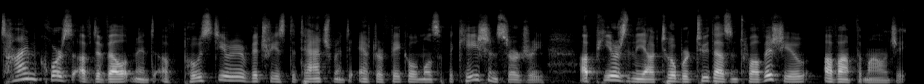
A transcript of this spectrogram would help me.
Time Course of Development of Posterior Vitreous Detachment After Phacoemulsification Surgery, appears in the October 2012 issue of Ophthalmology.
